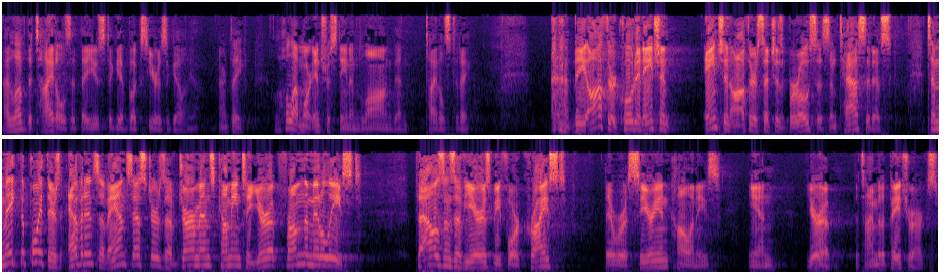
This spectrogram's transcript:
I love the titles that they used to give books years ago. Aren't they a whole lot more interesting and long than titles today? the author quoted ancient, ancient authors such as Berosus and Tacitus to make the point there's evidence of ancestors of Germans coming to Europe from the Middle East. Thousands of years before Christ, there were Assyrian colonies in Europe, the time of the patriarchs.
